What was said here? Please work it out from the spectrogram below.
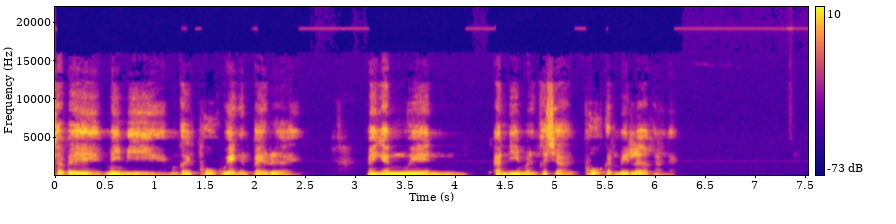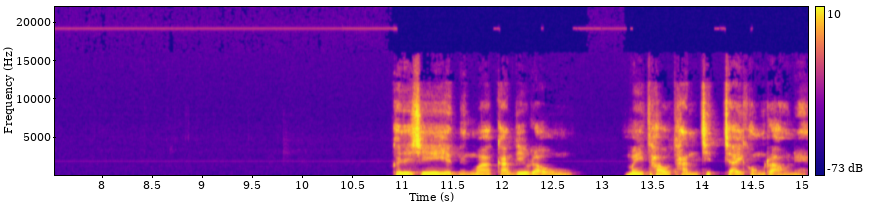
ถ้าไปไม่มีมันก็ผูกเวรกันไปเรื่อย ไม่งั้นเวรอันนี้มันก็จะผูกกันไม่เลิกนั่นแหละก็จะชี้เห็นถึงว่าการที่เราไม่เท่าทันจิตใจของเราเนี่ย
